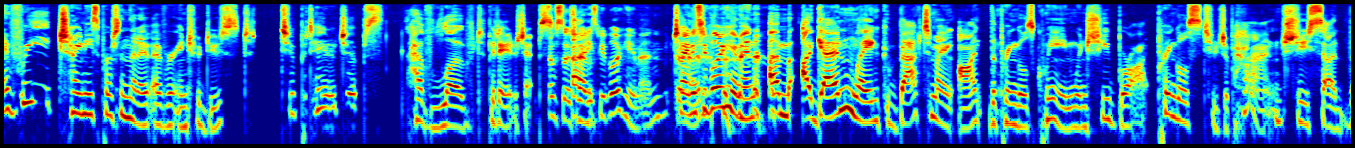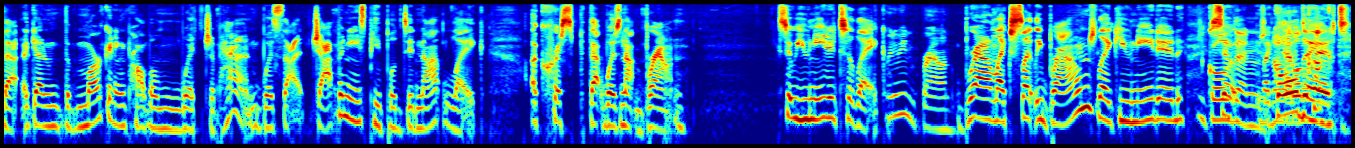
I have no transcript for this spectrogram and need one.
every Chinese person that I've ever introduced to potato chips have loved potato chips. Oh, so Chinese Um, people are human. Go Chinese ahead. people are human. Um, again, like back to my aunt, the Pringles queen, when she brought Pringles to Japan, she said that again, the marketing problem with Japan was that Japanese people did not like a crisp that was not brown. So you needed to like What do you mean brown? brown, like slightly browned, like you needed Golden, so, like golden, kettle cooked?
